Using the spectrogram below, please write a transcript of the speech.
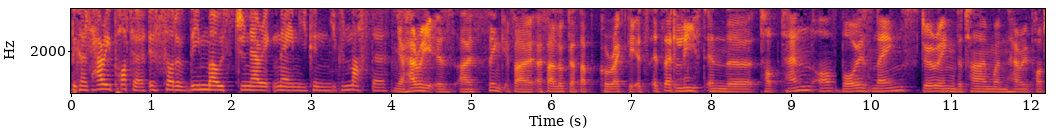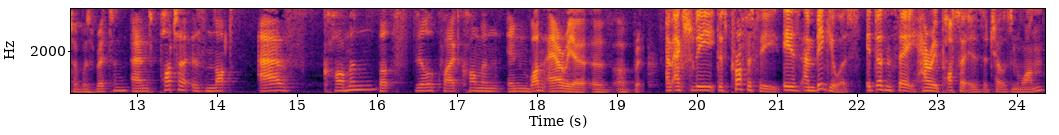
because harry potter is sort of the most generic name you can you can muster Yeah, Harry is. I think if I if I looked that up correctly, it's it's at least in the top ten of boys' names during the time when Harry Potter was written. And Potter is not as common, but still quite common in one area of of Britain. And actually, this prophecy is ambiguous. It doesn't say Harry Potter is the chosen one.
